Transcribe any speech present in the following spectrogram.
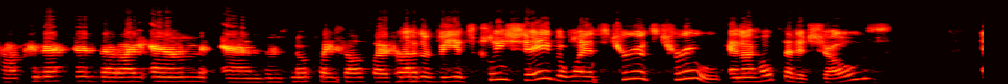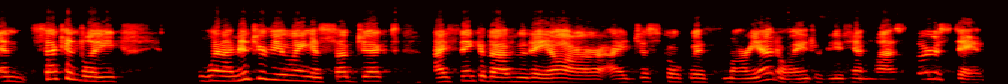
how connected that I am. And there's no place else I'd rather be. It's cliche, but when it's true, it's true. And I hope that it shows. And secondly, when I'm interviewing a subject, I think about who they are. I just spoke with Mariano. I interviewed him last Thursday.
